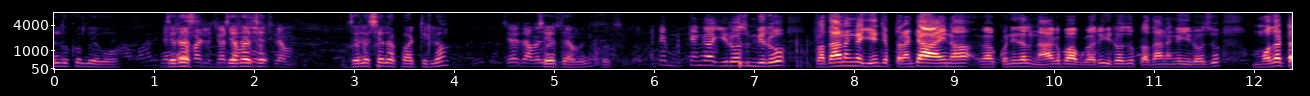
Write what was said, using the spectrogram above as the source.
అందుకు మేము జన జన జనసేన పార్టీలో చేద్దామని కోరుతున్నాం. అంటే ముఖ్యంగా ఈ రోజు మీరు ప్రధానంగా ఏం చెప్తారు? అంటే ఆయన కొన్నిదల నాగబాబు గారు ఈరోజు ప్రధానంగా ఈరోజు మొదట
